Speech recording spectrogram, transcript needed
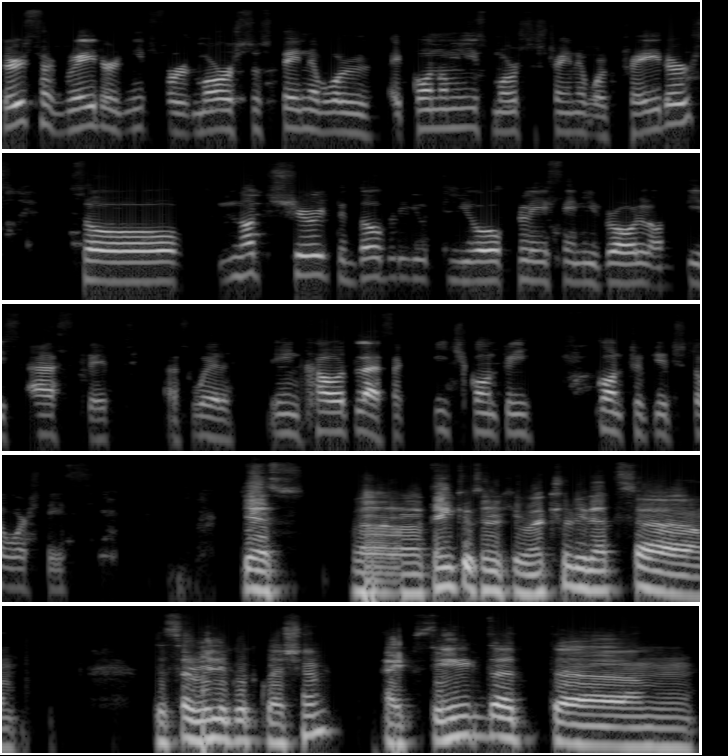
there's a greater need for more sustainable economies, more sustainable traders. So not sure the WTO plays any role on this aspect as well in how at last each country contributes towards this. Yes, uh, thank you, Sergio. Actually, that's uh, that's a really good question. I think that um,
